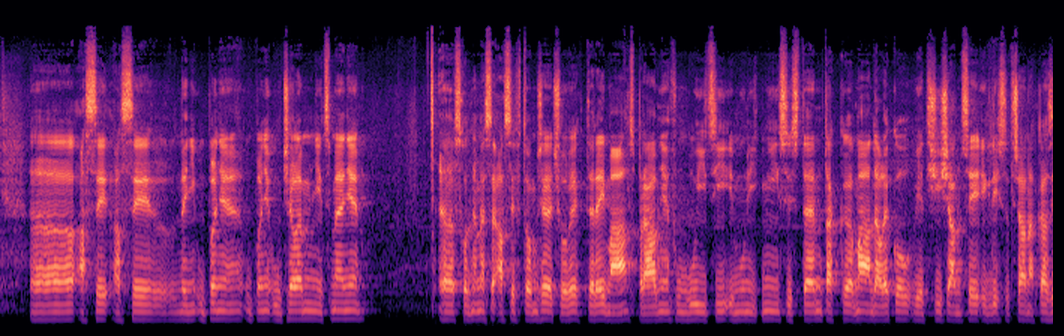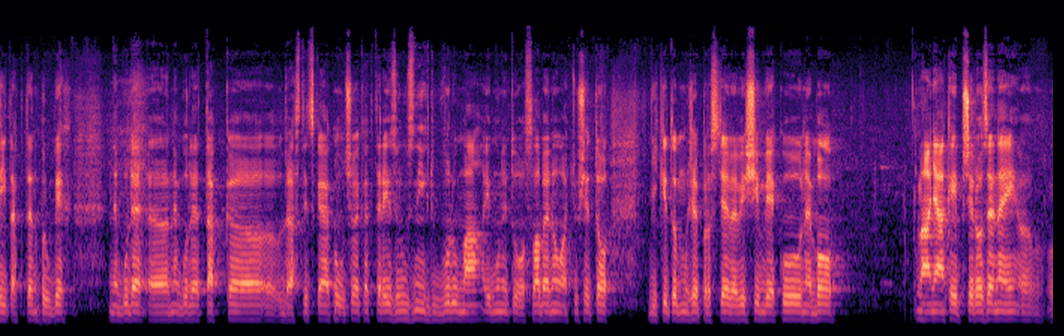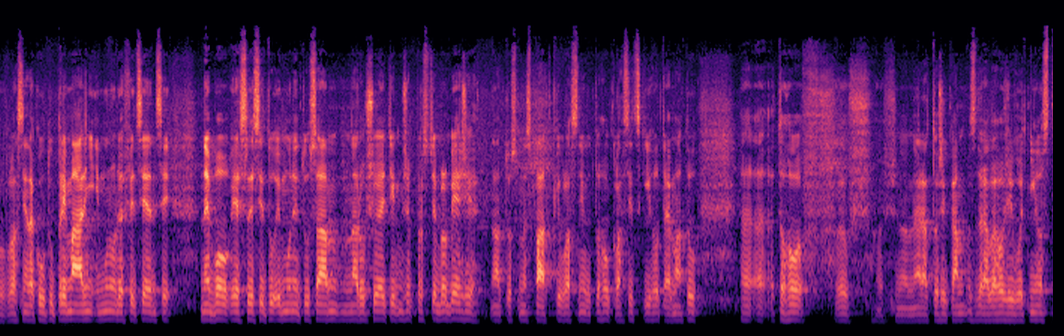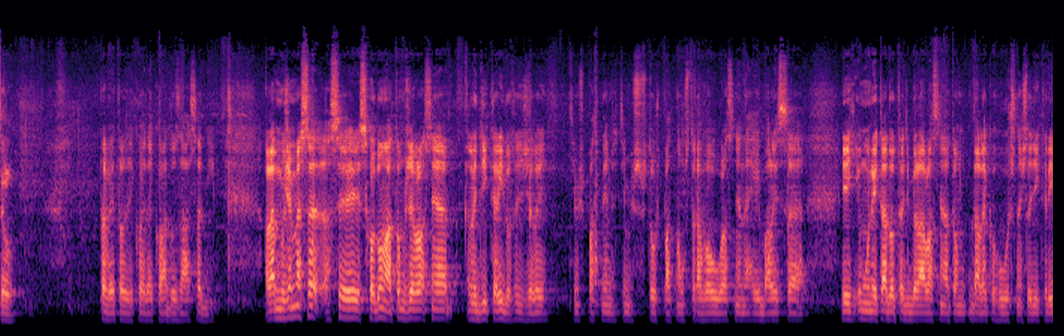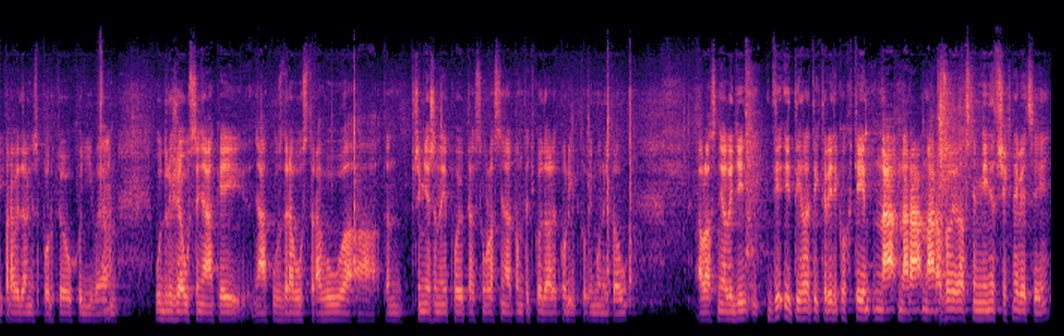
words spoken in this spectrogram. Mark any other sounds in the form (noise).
Eh, asi, asi není úplně, úplně účelem, nicméně Eh, shodneme se asi v tom, že člověk, který má správně fungující imunitní systém, tak eh, má daleko větší šanci, i když se třeba nakazí, tak ten průběh nebude, eh, nebude tak drastické jako u člověka, který z různých důvodů má imunitu oslabenou, ať už je to díky tomu, že prostě ve vyšším věku nebo má nějaký přirozený, vlastně takovou tu primární imunodeficienci, nebo jestli si tu imunitu sám narušuje tím, že prostě blbě žije. A to jsme zpátky vlastně u toho klasického tématu, eh, toho, no, nerad to říkám, zdravého životního stylu. Ta věta je taková dost zásadní. Ale můžeme se asi shodnout na tom, že vlastně lidi, kteří doteď žili tím špatným, tím, tou špatnou stravou, vlastně nehýbali se, jejich imunita doteď byla vlastně na tom daleko hůř, než lidi, kteří pravidelně sportují, chodí ven, udržují si nějaký, nějakou zdravou stravu a, a ten přiměřený pohyb, tak jsou vlastně na tom teď daleko líp tou imunitou. A vlastně lidi, i tyhle, ty, kteří chtějí na, na, nárazově vlastně měnit všechny věci,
